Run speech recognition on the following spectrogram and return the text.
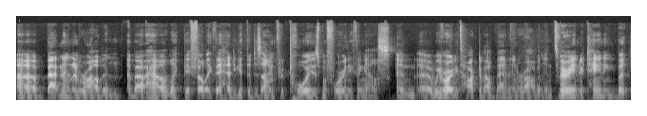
uh, Batman and Robin about how like they felt like they had to get the design for toys before anything else. And uh, we've already talked about Batman and Robin, and it's very entertaining. But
